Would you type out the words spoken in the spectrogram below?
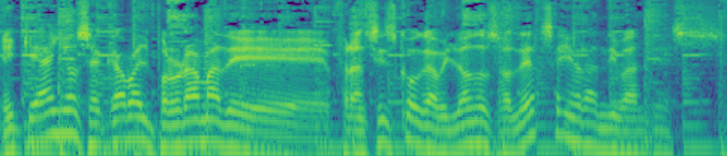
¿En qué año se acaba el programa de Francisco Gabilondo Soler, señor Andy Valdés?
